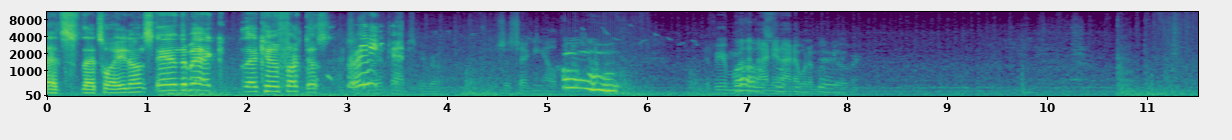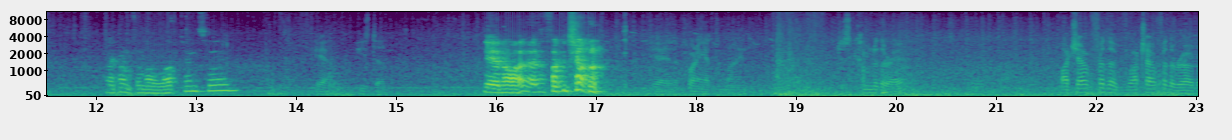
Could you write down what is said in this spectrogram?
That's that's why you don't stand in the back. That could have fucked us. Right? that me, bro. I was just checking health. Ooh. If we were more than Well, so 99, I would have moved over. I come from the left hand side? Yeah, he's dead. Yeah, no, I, I fucking shot him. Yeah, they're pointing at the mine. Just come to the right. Watch out for the watch out for the road.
